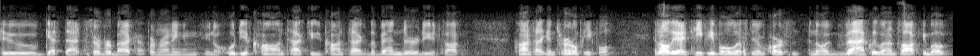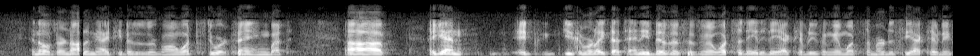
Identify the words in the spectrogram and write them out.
to get that server back up and running? And you know who do you contact? Do you contact the vendor? Do you talk contact internal people? And all the IT people listening, of course, know exactly what I'm talking about. And those are not in the IT business they're going, what's Stuart saying? But uh, again, it, you can relate that to any business. You know, what's the day-to-day activities and then what's the emergency activities.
